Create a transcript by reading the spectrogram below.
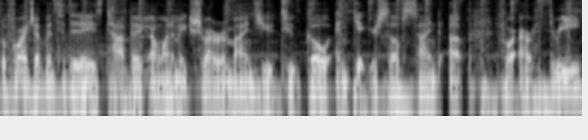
Before I jump into today's topic, I want to make sure I remind you to go and get yourself signed up for our three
